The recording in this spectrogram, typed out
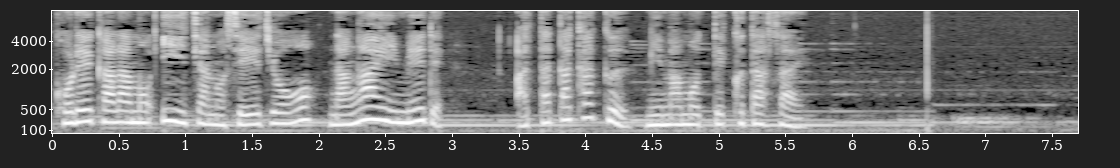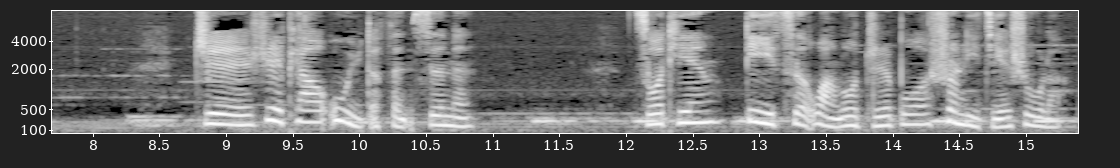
これからもいい茶の成長を長い目で温かく見守ってください。致日飘物语的粉丝们，昨天第一次网络直播顺利结束了。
